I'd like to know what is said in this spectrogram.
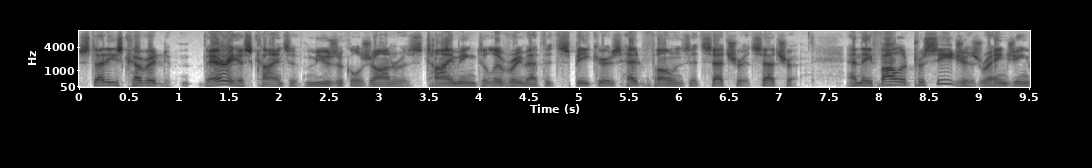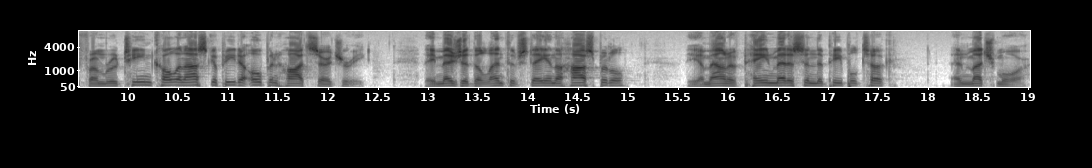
Studies covered various kinds of musical genres, timing, delivery methods, speakers, headphones, etc., etc. And they followed procedures ranging from routine colonoscopy to open heart surgery. They measured the length of stay in the hospital, the amount of pain medicine the people took, and much more.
